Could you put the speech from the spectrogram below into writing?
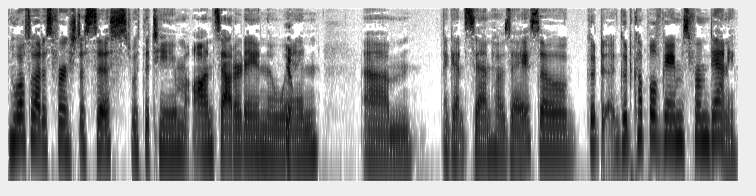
Who also had his first assist with the team on Saturday in the win um, against San Jose. So good, a good couple of games from Danny.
